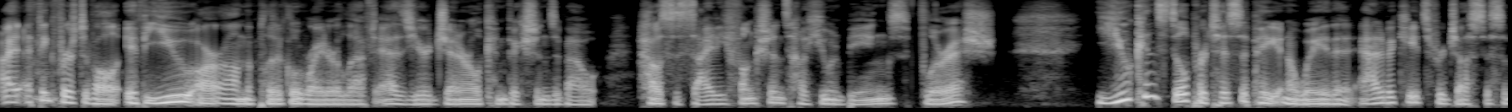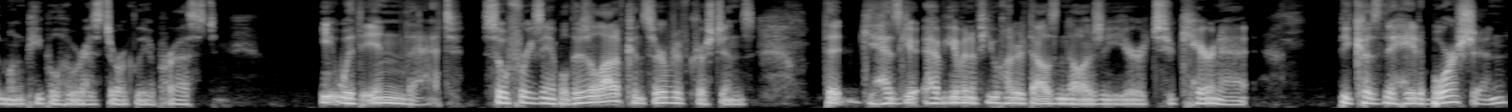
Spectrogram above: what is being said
I, I, think, first of all, if you are on the political right or left as your general convictions about how society functions, how human beings flourish, you can still participate in a way that advocates for justice among people who are historically oppressed, it within that. So, for example, there's a lot of conservative Christians that has have given a few hundred thousand dollars a year to CareNet because they hate abortion,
